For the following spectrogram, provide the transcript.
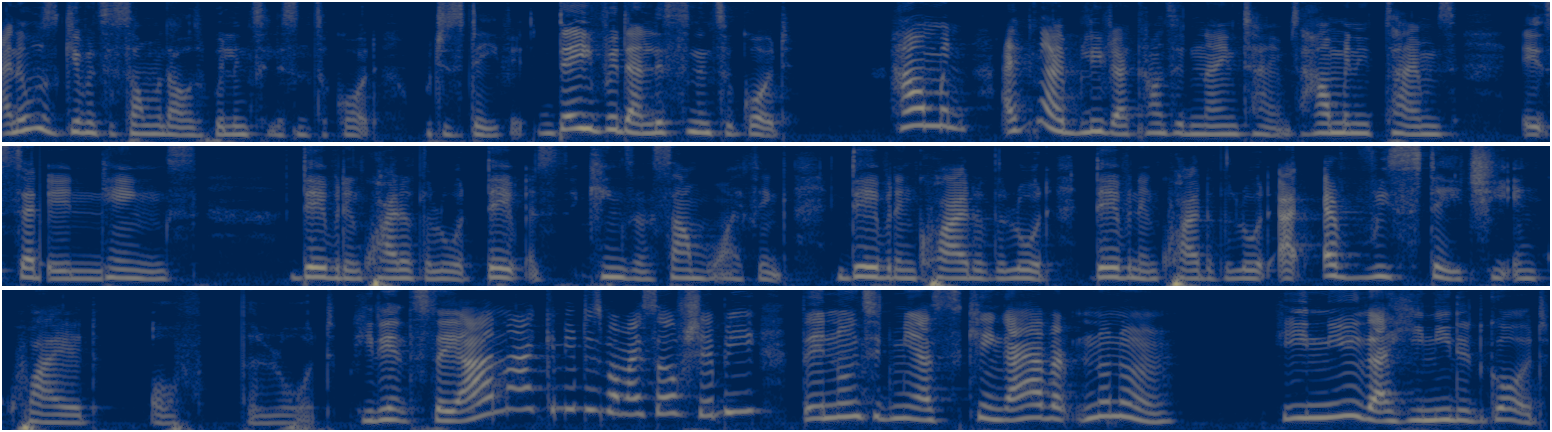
And it was given to someone that was willing to listen to God, which is David. David and listening to God. How many? I think I believe I counted nine times. How many times it said in Kings, David inquired of the Lord. David, Kings and Samuel, I think. David inquired of the Lord. David inquired of the Lord. At every stage, he inquired of the Lord. He didn't say, ah, nah, I can do this by myself, Shebi. They anointed me as king. I have a. No, no. He knew that he needed God.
